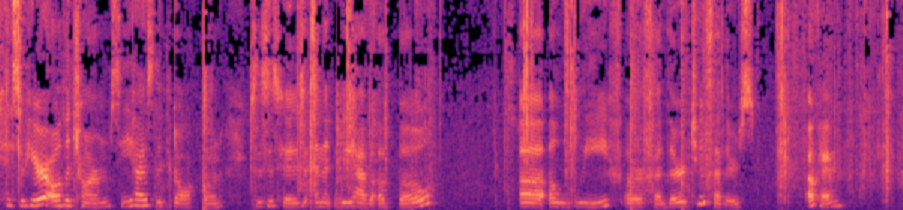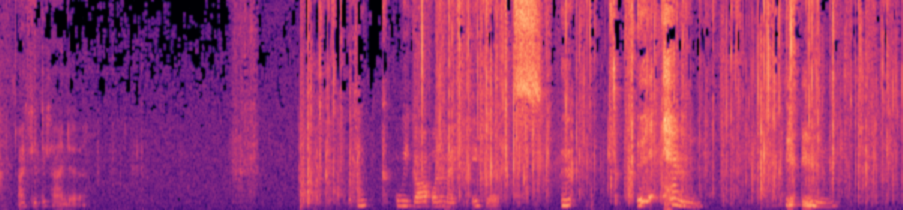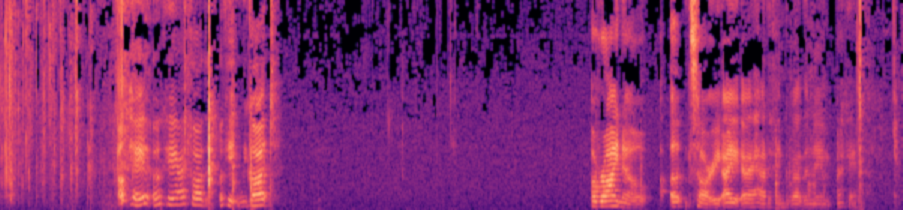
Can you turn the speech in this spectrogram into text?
okay, so here are all the charms. He has the dog bone. So this is his. And then we have a bow, uh, a leaf, or a feather, two feathers. Okay. I could kind of... I think we got one of my favorites. okay, okay, I thought... Okay, we got... A rhino. Uh, sorry, I, I had to think about the name. Okay.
